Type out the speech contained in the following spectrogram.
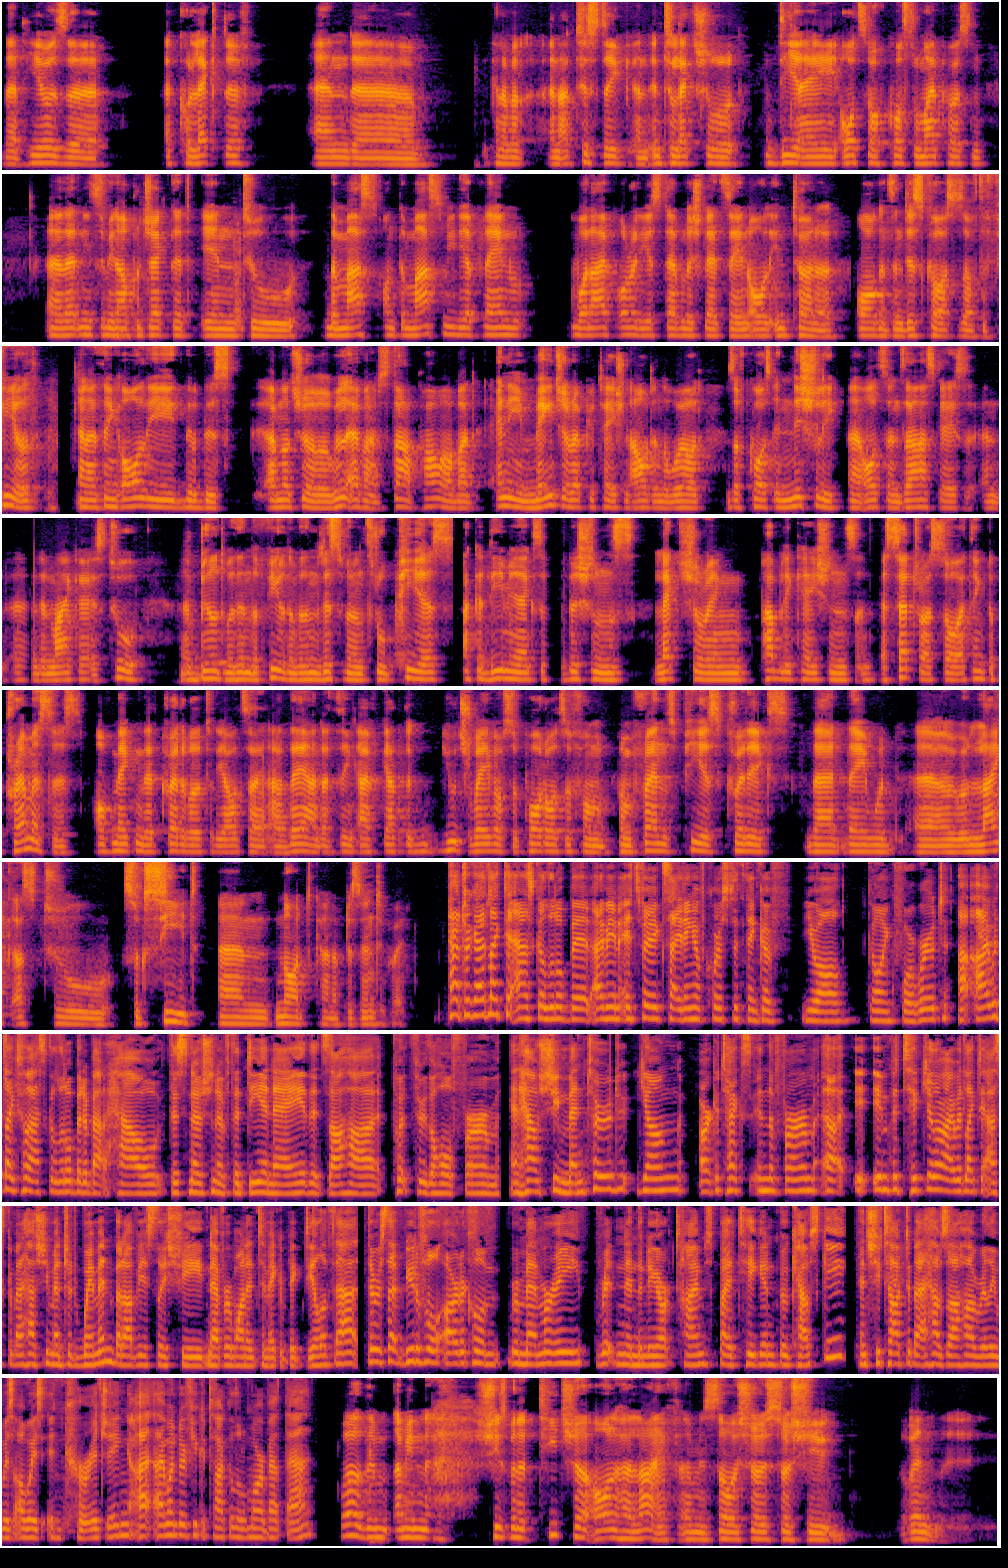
that here is a a collective and uh, kind of a, an artistic and intellectual DNA, also of course through my person, uh, that needs to be now projected into the mass on the mass media plane. What I've already established, let's say, in all internal organs and discourses of the field, and I think all the, the this I'm not sure will ever have star power, but any major reputation out in the world is, of course, initially uh, also in Zaha's case and, and in my case too, built within the field and within the discipline through peers, academia exhibitions, lecturing, publications, etc. So I think the premises of making that credible to the outside are there, and I think I've got the huge wave of support also from from friends, peers, critics that they would uh, like us to succeed and not kind of disintegrate. Patrik, I'd like to ask a little bit. I mean, it's very exciting, of course, to think of you all going forward. I would like to ask a little bit about how this notion of the DNA that Zaha put through the whole firm and how she mentored young architects in the firm. Uh, in particular, I would like to ask about how she mentored women, but obviously she never wanted to make a big deal of that. There was that beautiful article in Memory written in the New York Times by Tegan Bukowski, and she talked about how Zaha really was always encouraging. I, I wonder if you could talk a little more about that. Well, the, I mean, she's been a teacher all her life. I mean, so so so she when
